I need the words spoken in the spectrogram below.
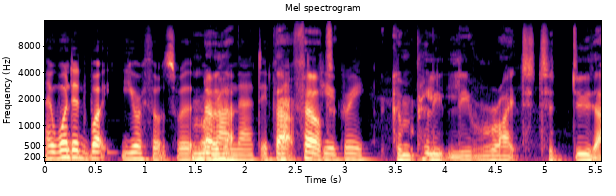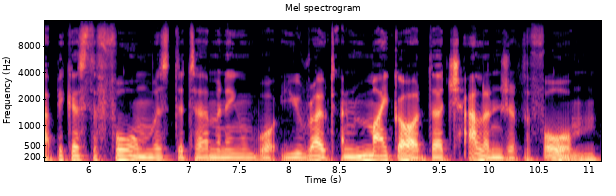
I wondered what your thoughts were No, around that- that, if, that that, felt- if you agree. completely right to do that because the form was determining what you wrote. And my God, the challenge of the form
